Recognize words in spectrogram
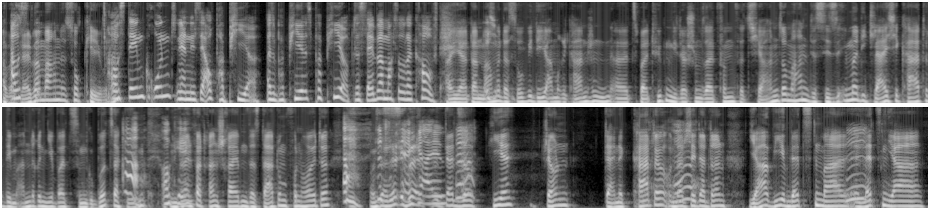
Aber Aus selber machen ist okay, oder? Aus dem Grund, ja, nee, ist ja auch Papier. Also Papier ist Papier, ob du das selber machst oder kaufst. Ah ja, dann machen Ich- wir das so wie die amerikanischen äh, zwei Typen, die das schon seit 45 Jahren so machen, dass sie immer die gleiche Karte dem anderen jeweils zum Geburtstag geben und Ah, okay. einfach dran schreiben, das Datum von heute. und das dann ist ja immer- geil. Und dann so, hier, John, deine Karte und Ah. dann steht da dran, ja, wie im letzten Mal, Hm. äh, letzten Jahr,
